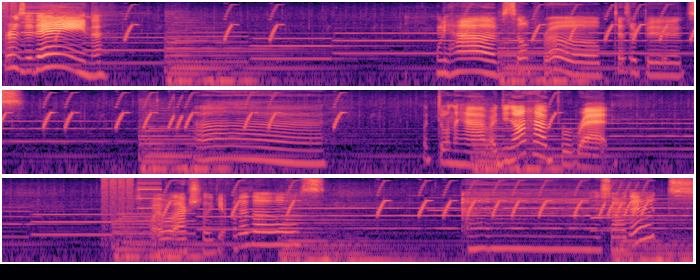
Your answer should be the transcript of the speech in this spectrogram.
Where's Zidane? We have silk robe, desert boots. Ah, what don't I have? I do not have Brett. So I will actually get one of those. Uh, is that it?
